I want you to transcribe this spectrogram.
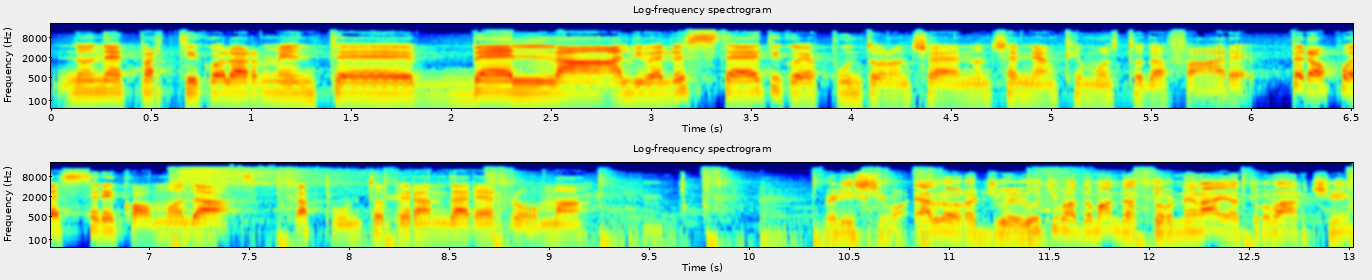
non è particolarmente bella a livello estetico e appunto non c'è, non c'è, neanche molto da fare, però può essere comoda appunto per andare a Roma. Benissimo. E allora Giulia, l'ultima domanda, tornerai a trovarci?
